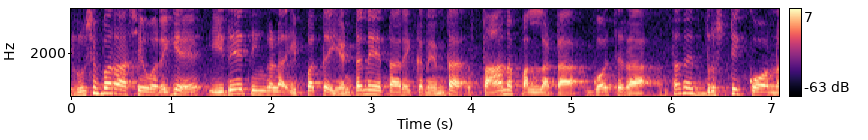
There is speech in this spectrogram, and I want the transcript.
ಋಷಭ ರಾಶಿಯವರಿಗೆ ಇದೇ ತಿಂಗಳ ಇಪ್ಪತ್ತ ಎಂಟನೇ ತಾರೀಕಿನಿಂದ ಸ್ಥಾನ ಪಲ್ಲಟ, ಗೋಚರ ಅಂತಂದರೆ ದೃಷ್ಟಿಕೋನ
